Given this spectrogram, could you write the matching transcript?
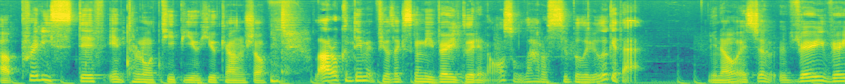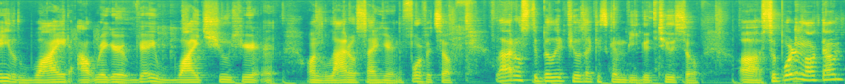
a pretty stiff internal TPU heel counter. So lateral containment feels like it's gonna be very good and also lateral stability. Look at that. You know, it's just very, very wide outrigger, very wide shoe here uh, on the lateral side here in the forefoot. So lateral stability feels like it's gonna be good too. So uh, support lockdown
